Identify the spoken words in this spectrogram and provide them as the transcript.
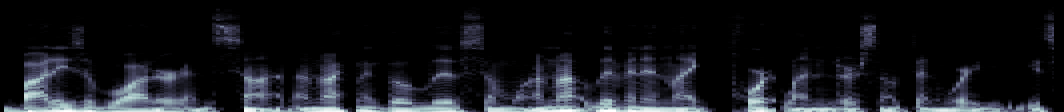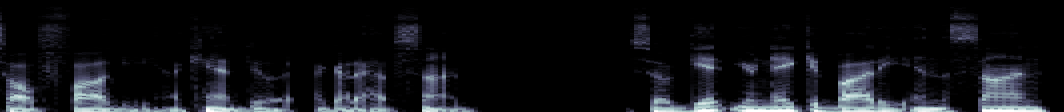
bodies of water, and sun. I'm not going to go live somewhere. I'm not living in like Portland or something where you, it's all foggy. I can't do it. I got to have sun. So get your naked body in the sun.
